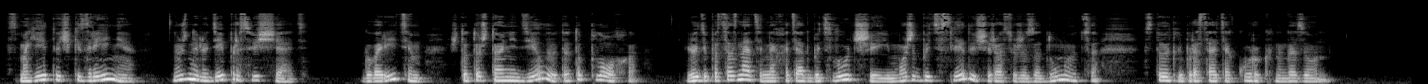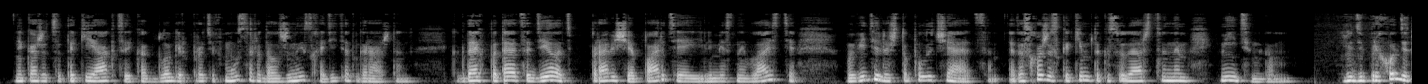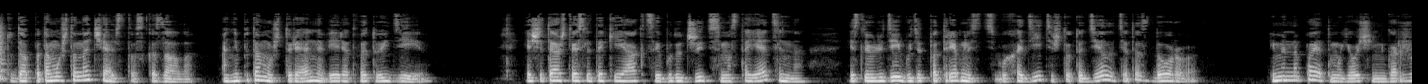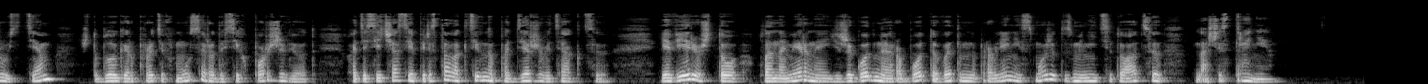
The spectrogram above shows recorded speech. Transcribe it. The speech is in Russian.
С моей точки зрения, нужно людей просвещать. Говорить им, что то, что они делают, это плохо – Люди подсознательно хотят быть лучше и, может быть, в следующий раз уже задумаются, стоит ли бросать окурок на газон. Мне кажется, такие акции, как «Блогер против мусора», должны исходить от граждан. Когда их пытается делать правящая партия или местные власти, мы видели, что получается. Это схоже с каким-то государственным митингом. Люди приходят туда, потому что начальство сказало, а не потому, что реально верят в эту идею. Я считаю, что если такие акции будут жить самостоятельно – если у людей будет потребность выходить и что-то делать, это здорово. Именно поэтому я очень горжусь тем, что блогер против мусора до сих пор живет, хотя сейчас я перестал активно поддерживать акцию. Я верю, что планомерная ежегодная работа в этом направлении сможет изменить ситуацию в нашей стране.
